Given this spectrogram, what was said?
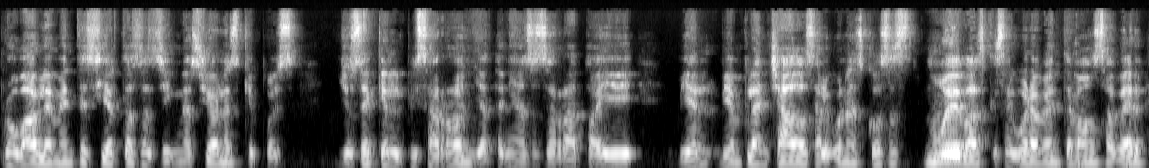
probablemente ciertas asignaciones que pues yo sé que en el pizarrón ya tenías hace rato ahí bien, bien planchados, algunas cosas nuevas que seguramente vamos a ver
